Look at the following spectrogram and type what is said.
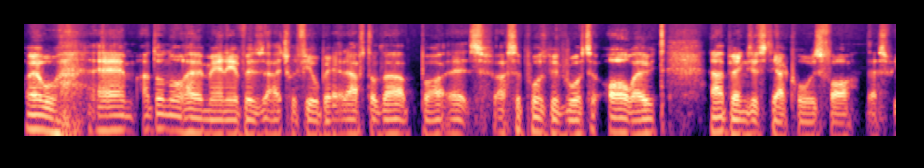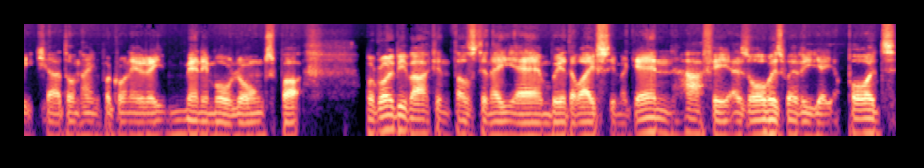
Well, um, I don't know how many of us actually feel better after that, but it's I suppose we've wrote it all out. That brings us to a close for this week. I don't think we're going to right many more wrongs, but we're going to be back on Thursday night um, with the live stream again, half eight as always, wherever you get your pods,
